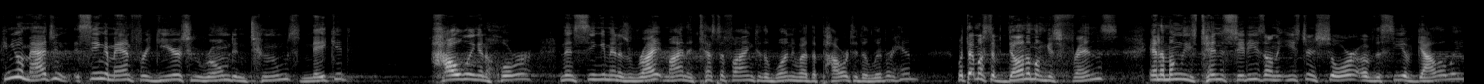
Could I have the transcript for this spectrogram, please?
Can you imagine seeing a man for years who roamed in tombs naked? howling in horror, and then seeing him in his right mind and testifying to the one who had the power to deliver him? What that must have done among his friends and among these 10 cities on the eastern shore of the Sea of Galilee?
